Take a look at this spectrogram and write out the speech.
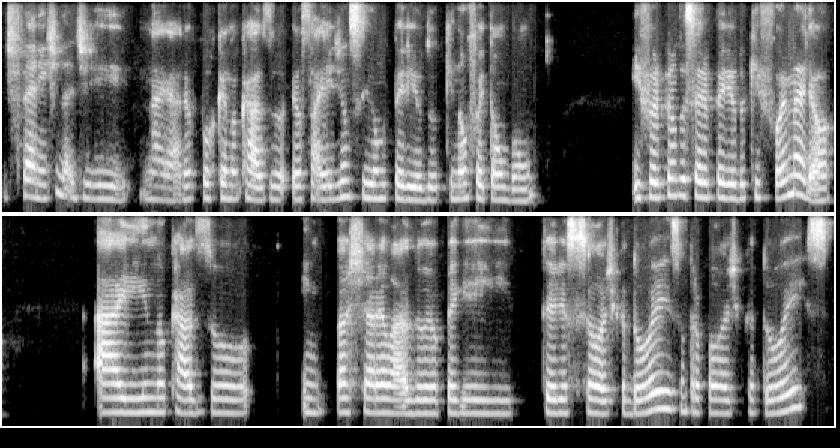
diferente da de Nayara, porque no caso eu saí de um segundo período que não foi tão bom e fui para um terceiro período que foi melhor. Aí, no caso, em bacharelado eu peguei Teoria Sociológica 2, Antropológica 2,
